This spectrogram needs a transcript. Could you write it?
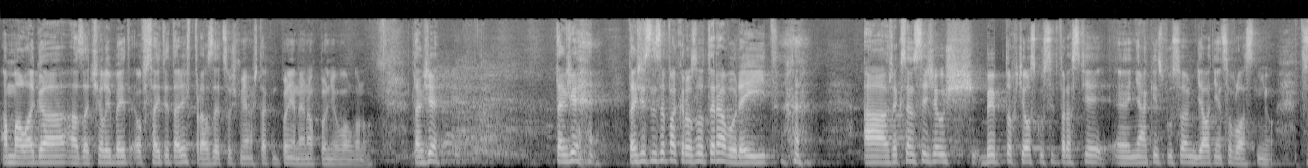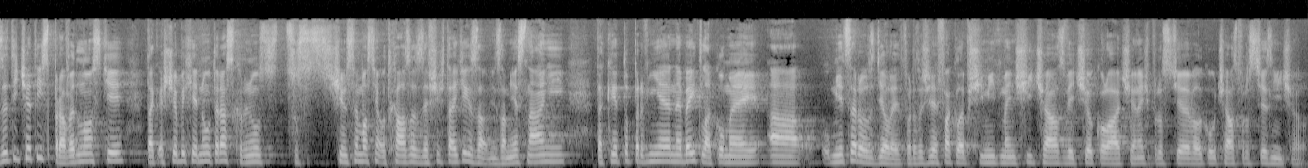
a Malaga a začali být offsite tady v Praze, což mě až tak úplně nenaplňovalo. No. Takže, takže takže jsem se pak rozhodl teda odejít a řekl jsem si, že už by to chtěl zkusit prostě eh, nějakým způsobem dělat něco vlastního. Co se týče té tý spravedlnosti, tak ještě bych jednou teda schrnul, co, s čím jsem vlastně odcházel ze všech tady těch zaměstnání, tak je to první nebejt lakomej a umět se rozdělit, protože je fakt lepší mít menší část většího koláče, než prostě velkou část prostě z ničeho.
